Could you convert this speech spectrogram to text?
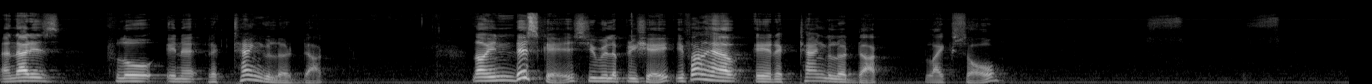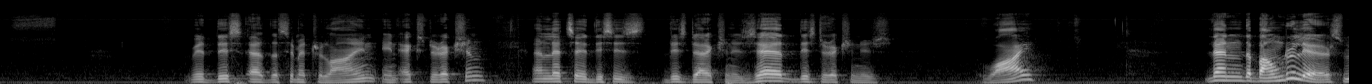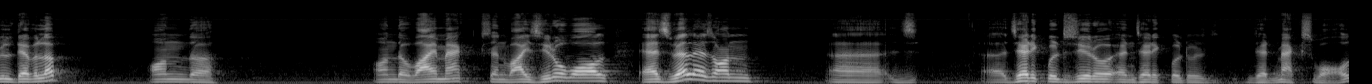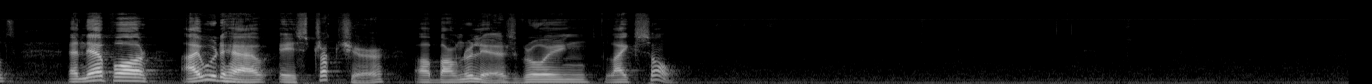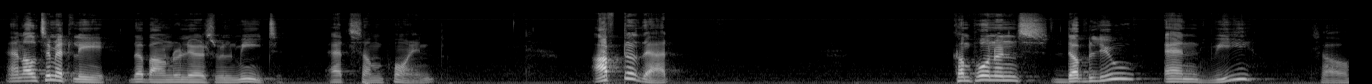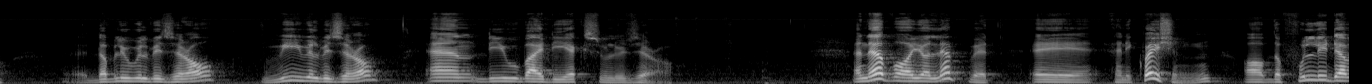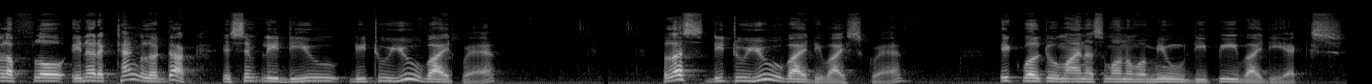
and that is flow in a rectangular duct now, in this case you will appreciate if I have a rectangular duct like so, with this as the symmetry line in x direction and let us say this is this direction is z, this direction is y, then the boundary layers will develop on the on the y max and y 0 wall as well as on uh, z, uh, z equal to 0 and z equal to z max walls. And therefore, I would have a structure of boundary layers growing like so. And ultimately, the boundary layers will meet at some point. After that, components W and V. So, uh, W will be 0, V will be 0 and du by dx will be 0. And therefore, you are left with a, an equation of the fully developed flow in a rectangular duct is simply du d 2 u by square plus d 2 u by dy square equal to minus 1 over mu dp by dx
